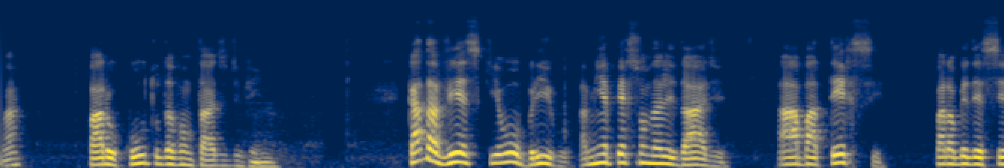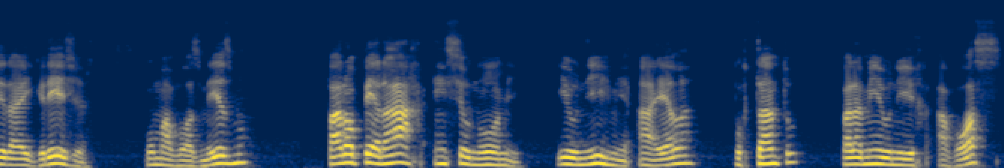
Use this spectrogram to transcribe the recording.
né? para o culto da vontade divina. Cada vez que eu obrigo a minha personalidade a abater-se para obedecer à igreja, como a vós mesmo, para operar em seu nome e unir-me a ela, portanto, para me unir a vós,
